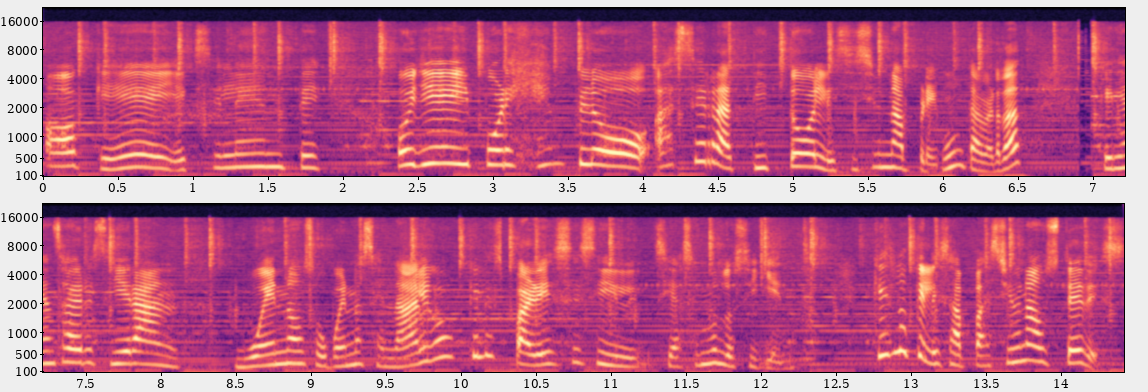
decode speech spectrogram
Ok, excelente. Oye, y por ejemplo, hace ratito les hice una pregunta, ¿verdad? Querían saber si eran buenos o buenas en algo. ¿Qué les parece si, si hacemos lo siguiente? ¿Qué es lo que les apasiona a ustedes?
